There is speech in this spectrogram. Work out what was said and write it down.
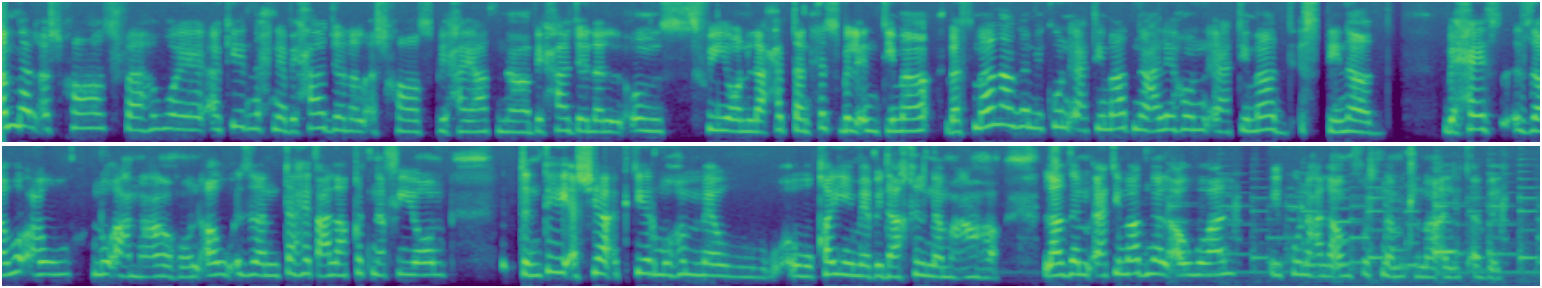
أما الأشخاص فهو أكيد نحن بحاجة للأشخاص بحياتنا بحاجة للأنس فيهم لحتى نحس بالانتماء. بس ما لازم يكون اعتمادنا عليهم اعتماد استناد بحيث إذا وقعوا نوقع معاهم أو إذا انتهت علاقتنا فيهم تنتهي أشياء كتير مهمة وقيمة بداخلنا معاها. لازم اعتمادنا الأول يكون على أنفسنا مثل ما قلت قبل.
